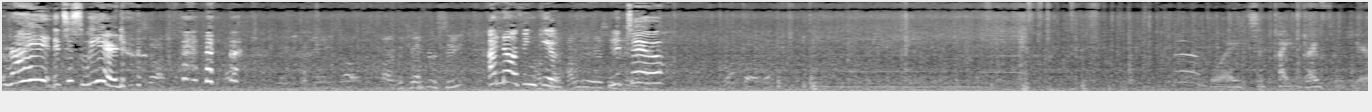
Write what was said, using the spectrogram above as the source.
Right! It's just weird. It sucks. Alright, would you like your receipt? I know, thank you. Have a good rest of You too. Oh boy, it's a tight drive through here.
